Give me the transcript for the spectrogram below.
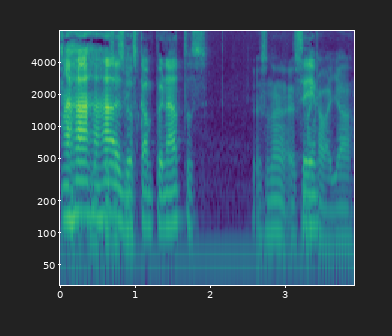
Ajá, ajá, de los campeonatos. Es una, es una caballada.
